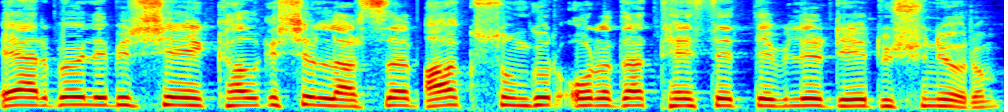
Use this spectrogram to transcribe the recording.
Eğer böyle bir şeye kalkışırlarsa Aksungur orada test edilebilir diye düşünüyorum.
